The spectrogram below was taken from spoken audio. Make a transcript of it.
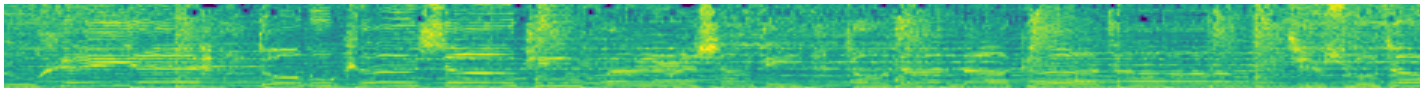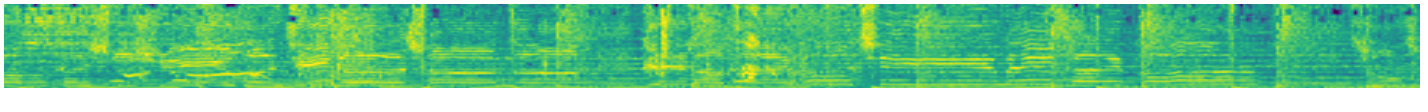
无数黑夜都不肯向平凡人生低头的那个他。结束到开始循环几个刹那，跌倒再爬起没害怕。匆匆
